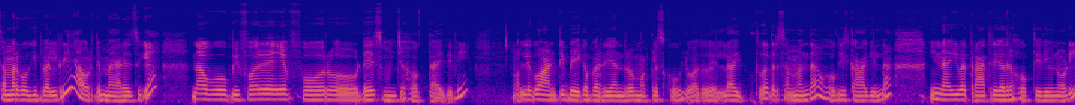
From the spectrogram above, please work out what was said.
ಸಮ್ಮರ್ಗೆ ಹೋಗಿದ್ವಲ್ರಿ ಅವ್ರದ್ದು ಮ್ಯಾರೇಜ್ಗೆ ನಾವು ಬಿಫೋರೇ ಫೋರ್ ಡೇಸ್ ಮುಂಚೆ ಹೋಗ್ತಾ ಇದ್ದೀವಿ. ಅಲ್ಲಿಗೂ ಆಂಟಿ ಬೇಗ ಬರ್ರಿ ಅಂದರು ಮಕ್ಕಳ ಸ್ಕೂಲು ಅದು ಎಲ್ಲ ಇತ್ತು. ಅದರ ಸಂಬಂಧ ಹೋಗ್ಲಿಕ್ಕೆ ಆಗಿಲ್ಲ. ಇನ್ನು ಇವತ್ತು ರಾತ್ರಿಗಾದ್ರೆ ಹೋಗ್ತಿದ್ದೀವಿ ನೋಡಿ.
